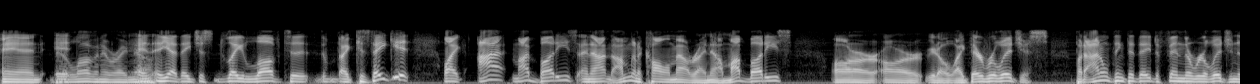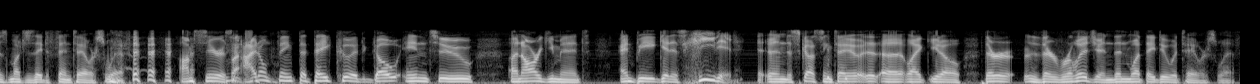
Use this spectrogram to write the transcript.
and They're it- loving it right now. and, and yeah, they just they love to like because they get like I my buddies and I'm, I'm going to call them out right now. My buddies are are you know like they're religious, but I don't think that they defend their religion as much as they defend Taylor Swift. I'm serious. I don't think that they could go into an argument and be get as heated in discussing Taylor uh, like you know their their religion than what they do with Taylor Swift.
